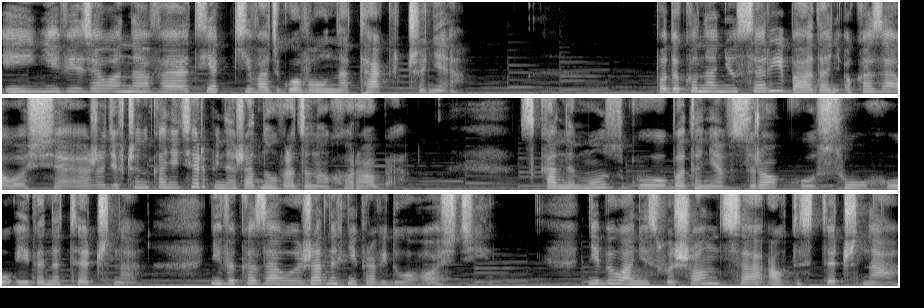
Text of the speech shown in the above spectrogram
i nie wiedziała nawet, jak kiwać głową na tak czy nie. Po dokonaniu serii badań okazało się, że dziewczynka nie cierpi na żadną wrodzoną chorobę. Skany mózgu, badania wzroku, słuchu i genetyczne nie wykazały żadnych nieprawidłowości. Nie była niesłysząca, autystyczna,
